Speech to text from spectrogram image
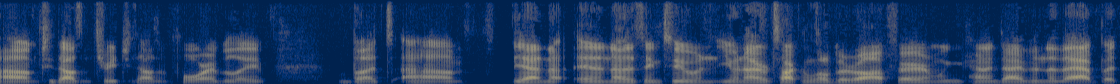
um, 2003, 2004, I believe. But um, yeah, and another thing too, and you and I were talking a little bit off air, and we can kind of dive into that. But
